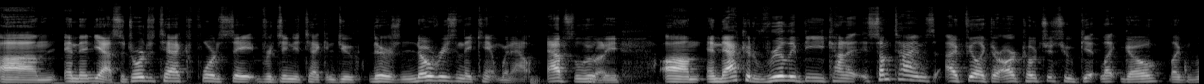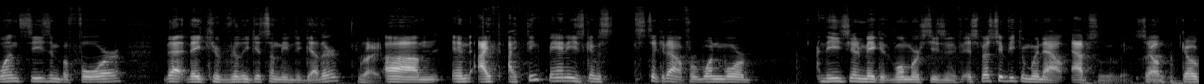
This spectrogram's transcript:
Um, and then yeah, so Georgia Tech, Florida State, Virginia Tech, and Duke. There's no reason they can't win out. Absolutely. Um, and that could really be kind of. Sometimes I feel like there are coaches who get let go like one season before that they could really get something together. Right. Um, and I I think Manny's gonna stick it out for one more. I think he's gonna make it one more season, if- especially if he can win out. Absolutely. So go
